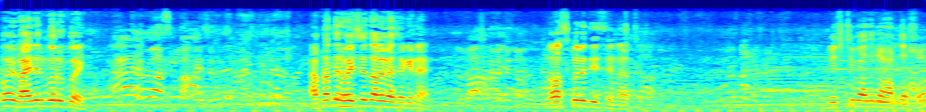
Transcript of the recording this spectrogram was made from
কই ভাইদের গরু কই? আপনাদের হয়েছে তাহলে বেচা কিনা? লস করে দিয়েছেন আচ্ছা। বৃষ্টি বাদলে হাট দর্শক।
